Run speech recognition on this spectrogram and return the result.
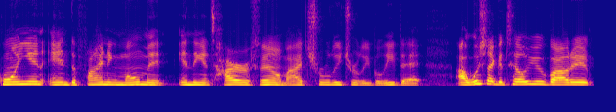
poignant and defining moment in the entire film. I truly, truly believe that. I wish I could tell you about it,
